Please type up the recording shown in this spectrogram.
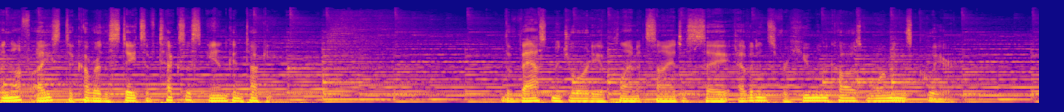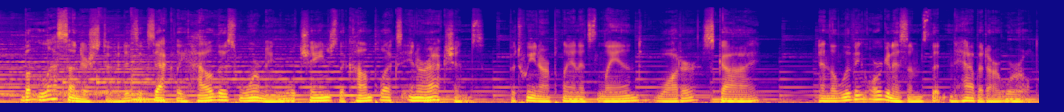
enough ice to cover the states of Texas and Kentucky. The vast majority of climate scientists say evidence for human-caused warming is clear. But less understood is exactly how this warming will change the complex interactions between our planet's land, water, sky, and the living organisms that inhabit our world.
